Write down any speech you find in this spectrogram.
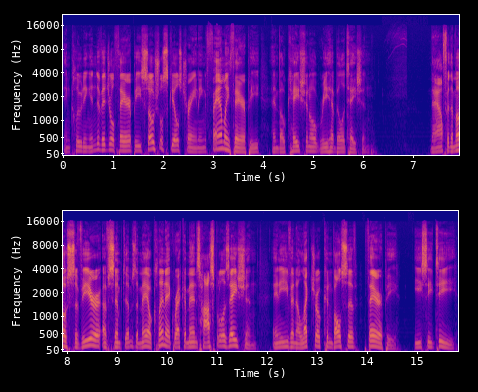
including individual therapy, social skills training, family therapy, and vocational rehabilitation. Now, for the most severe of symptoms, the Mayo Clinic recommends hospitalization and even electroconvulsive therapy, ECT,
